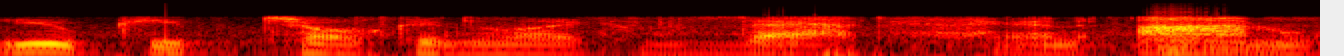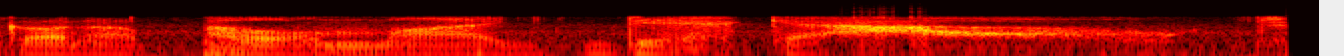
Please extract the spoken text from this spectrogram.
You keep talking like that, and I'm gonna pull my dick out.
